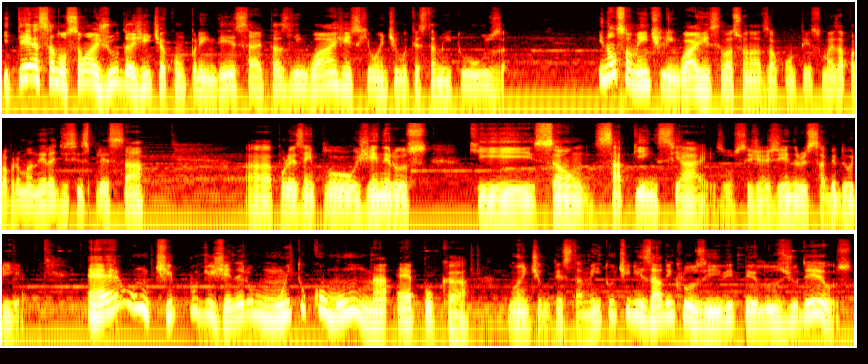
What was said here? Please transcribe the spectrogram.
E ter essa noção ajuda a gente a compreender certas linguagens que o Antigo Testamento usa. E não somente linguagens relacionadas ao contexto, mas a própria maneira de se expressar. Uh, por exemplo, gêneros que são sapienciais, ou seja, gênero de sabedoria, é um tipo de gênero muito comum na época do Antigo Testamento, utilizado inclusive pelos judeus.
